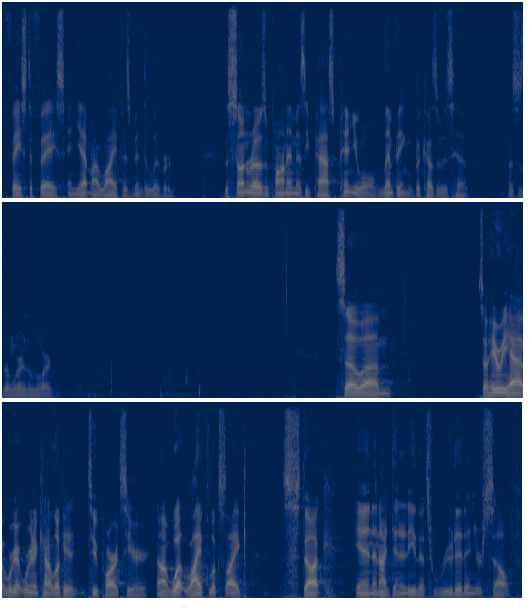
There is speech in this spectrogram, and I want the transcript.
face to face, and yet my life has been delivered. The sun rose upon him as he passed Peniel, limping because of his hip. This is the word of the Lord. So, um, so here we have, we're, we're going to kind of look at two parts here. Uh, what life looks like stuck in an identity that's rooted in yourself,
